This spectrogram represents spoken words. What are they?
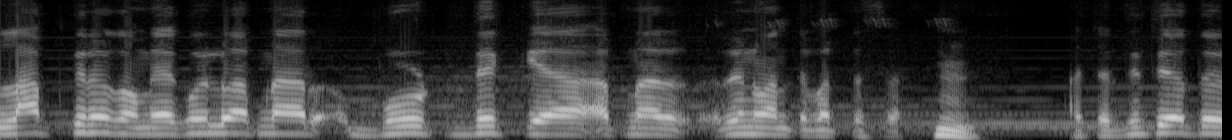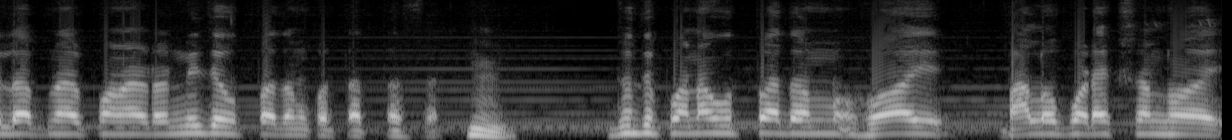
লাভ কীরকম? এক হইল আপনার বোট দেখে আপনার রেণু আনতে পারতেছে। হুম। আচ্ছা দ্বিতীয়ত হইল আপনার পোনাটা নিজে উৎপাদন করতে পারতেছে। যদি পোনা উৎপাদন হয় ভালো প্রোডাকশন হয়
